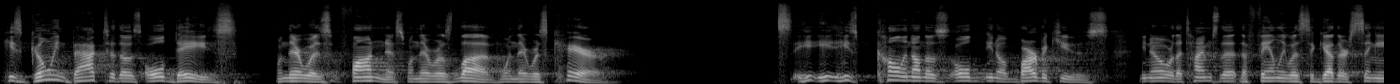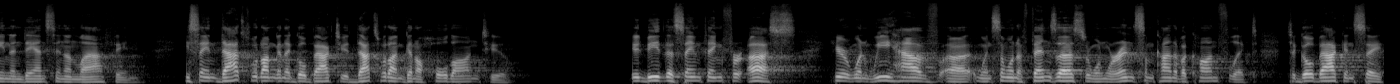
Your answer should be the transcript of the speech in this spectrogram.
he's going back to those old days when there was fondness, when there was love, when there was care. He, he's calling on those old, you know, barbecues, you know, or the times that the family was together singing and dancing and laughing. He's saying, that's what I'm going to go back to. That's what I'm going to hold on to. It'd be the same thing for us here when we have, uh, when someone offends us or when we're in some kind of a conflict, to go back and say,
